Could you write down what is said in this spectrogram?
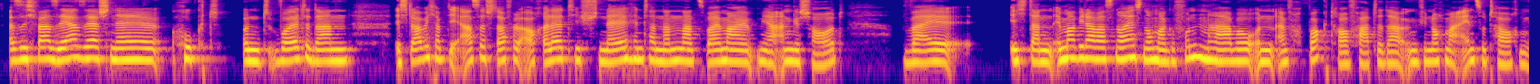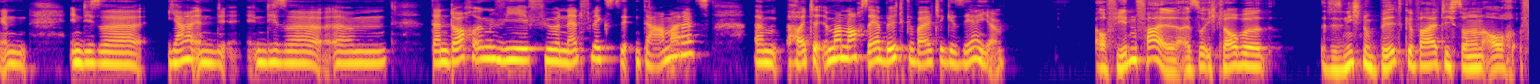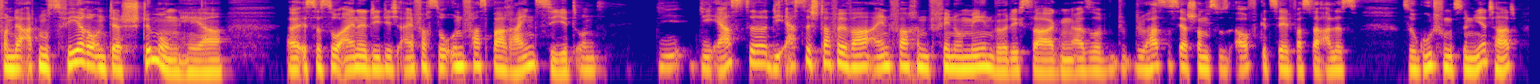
also ich war sehr, sehr schnell hooked und wollte dann ich glaube, ich habe die erste Staffel auch relativ schnell hintereinander zweimal mir angeschaut, weil ich dann immer wieder was Neues nochmal gefunden habe und einfach Bock drauf hatte, da irgendwie nochmal einzutauchen in, in diese, ja, in, in diese ähm, dann doch irgendwie für Netflix damals, ähm, heute immer noch sehr bildgewaltige Serie. Auf jeden Fall. Also ich glaube, nicht nur bildgewaltig, sondern auch von der Atmosphäre und der Stimmung her äh, ist das so eine, die dich einfach so unfassbar reinzieht. Und die, die erste, die erste Staffel war einfach ein Phänomen, würde ich sagen. Also du, du hast es ja schon zu, aufgezählt, was da alles so gut funktioniert hat.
